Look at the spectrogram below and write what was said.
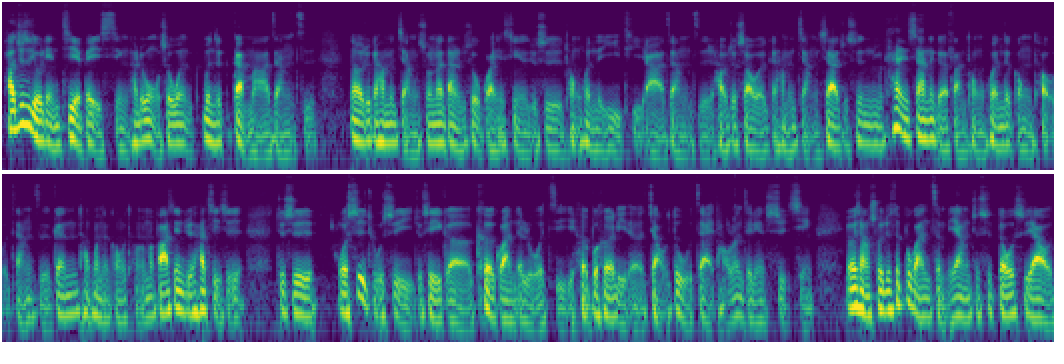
他就是有点戒备心，他就问我说：“问问这个干嘛？”这样子，那我就跟他们讲说：“那当然就是我关心的，就是同婚的议题啊，这样子。”然后就稍微跟他们讲一下，就是你们看一下那个反同婚的公投，这样子跟同婚的公投，有没有发现，就是他其实就是我试图是以就是一个客观的逻辑合不合理的角度在讨论这件事情，因为我想说，就是不管怎么样，就是都是要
